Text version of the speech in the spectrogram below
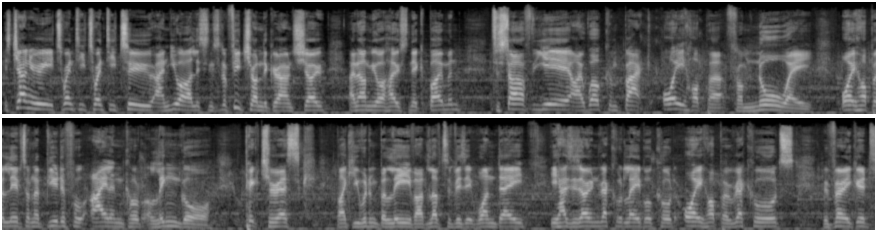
It's January 2022, and you are listening to the Future Underground show, and I'm your host, Nick Bowman. To start off the year, I welcome back Oyhopper from Norway. Oyhopper lives on a beautiful island called Lyngør, picturesque like you wouldn't believe. I'd love to visit one day. He has his own record label called Oyhopper Records with very good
